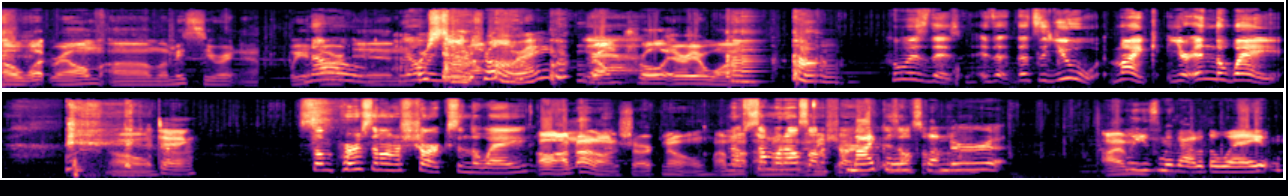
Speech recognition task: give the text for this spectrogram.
Oh, what realm? Um, let me see right now. We No, are in we We're only still in troll, right? realm Yeah. troll area one. Who is this? Is it, that's you, Mike. You're in the way. Oh. Dang. Some person on a shark's in the way. Oh, I'm not on a shark. No, I'm No, not. I'm someone not else on a anything. shark. is Michael also on the way. Thunder, I'm please move out of the way.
